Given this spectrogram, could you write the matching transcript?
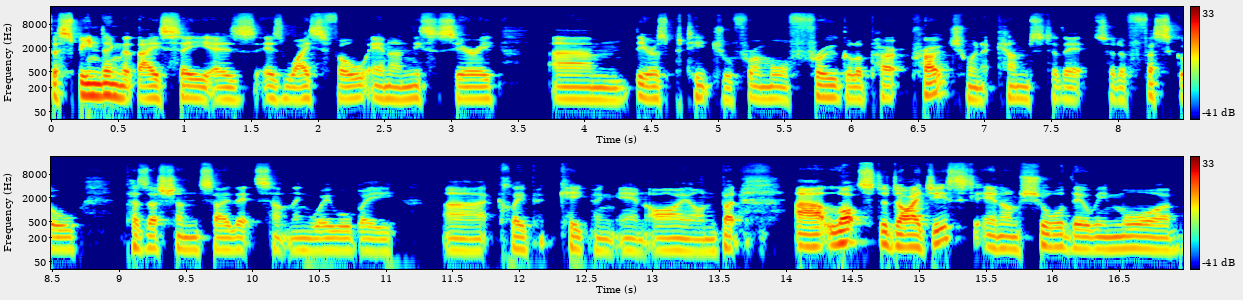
the spending that they see as as wasteful and unnecessary. Um, there is potential for a more frugal approach when it comes to that sort of fiscal position. So that's something we will be uh, keep, keeping an eye on. But uh, lots to digest, and I'm sure there'll be more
